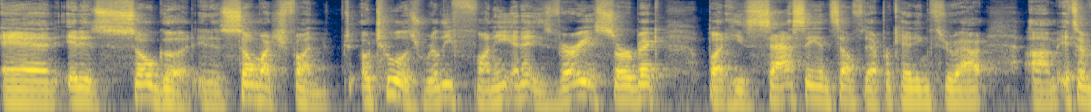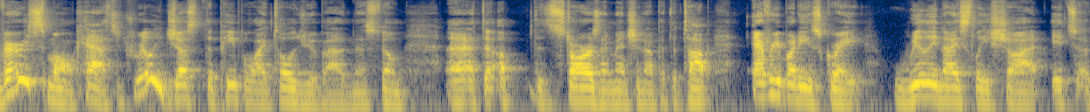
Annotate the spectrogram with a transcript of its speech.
And it is so good. It is so much fun. O'Toole is really funny in it. He's very acerbic, but he's sassy and self-deprecating throughout. Um, it's a very small cast. It's really just the people I told you about in this film. Uh, at the, up, the stars I mentioned up at the top, everybody's great. Really nicely shot. It's a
